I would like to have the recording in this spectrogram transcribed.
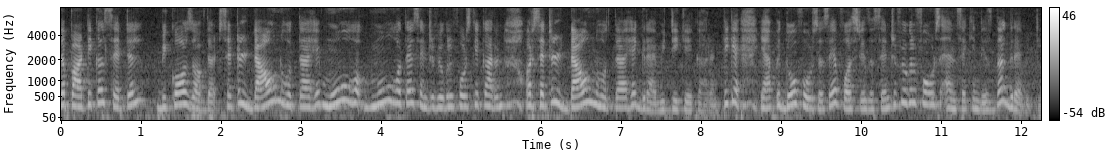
The particle settle because of that settle down होता है मूव मूव होता है सेंट्रीफ्यूगल फोर्स के कारण, और सेटल डाउन होता है ग्रेविटी के कारण, ठीक है? यहाँ पे दो फोर्सेस है first is the centrifugal force and second is the gravity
